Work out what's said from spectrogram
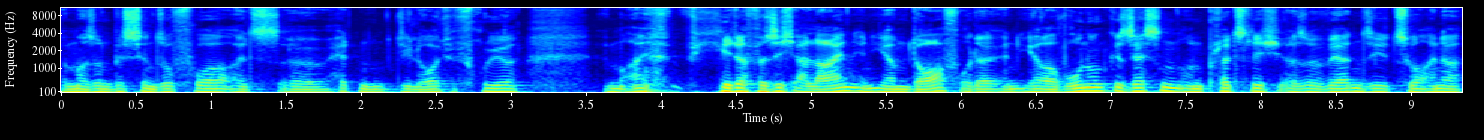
immer so ein bisschen so vor, als äh, hätten die Leute früher im, jeder für sich allein in ihrem Dorf oder in ihrer Wohnung gesessen und plötzlich also werden sie zu einer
